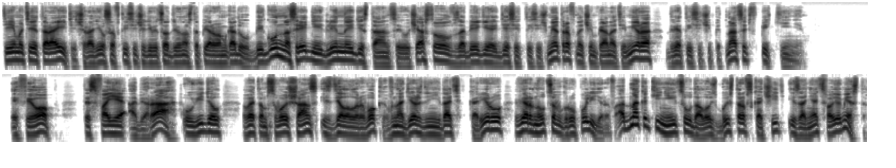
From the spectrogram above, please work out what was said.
Тимоти Тараитич родился в 1991 году. Бегун на средней и длинной дистанции. Участвовал в забеге 10 тысяч метров на чемпионате мира 2015 в Пекине. Эфиоп Тесфае Абера увидел в этом свой шанс и сделал рывок в надежде не дать Кариру вернуться в группу лидеров. Однако кенийцу удалось быстро вскочить и занять свое место.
